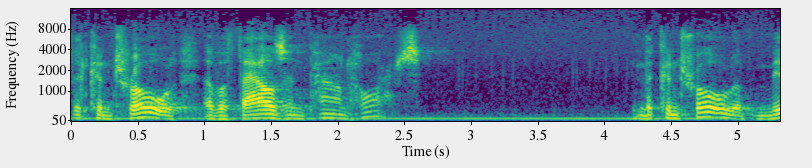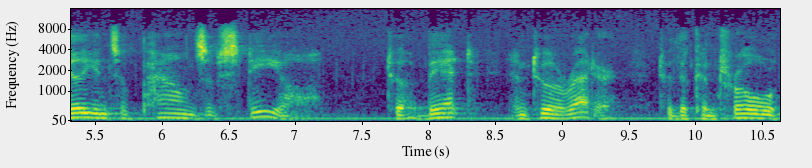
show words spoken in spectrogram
the control of a thousand pound horse, and the control of millions of pounds of steel to a bit and to a rudder to the control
